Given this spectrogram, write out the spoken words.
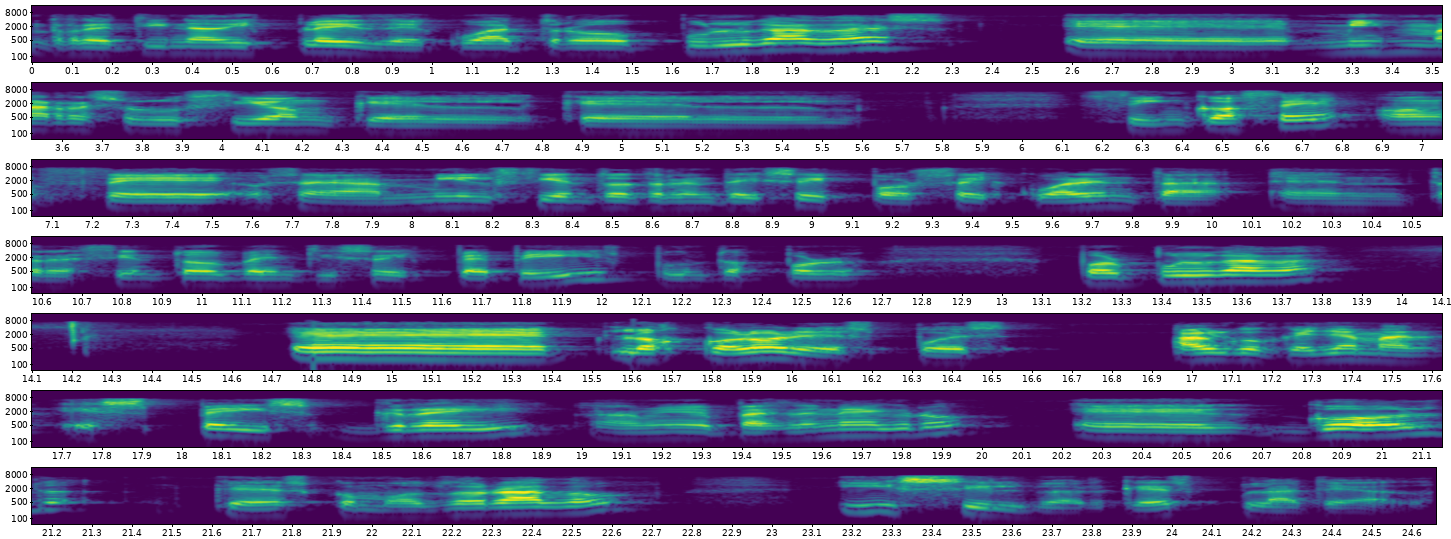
Retina Display de 4 pulgadas, eh, misma resolución que el, que el 5C, 11, o sea, 1136 x 640 en 326 ppi, puntos por, por pulgada. Eh, los colores, pues algo que llaman Space Gray, a mí me parece negro, eh, Gold, que es como dorado, y Silver, que es plateado.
